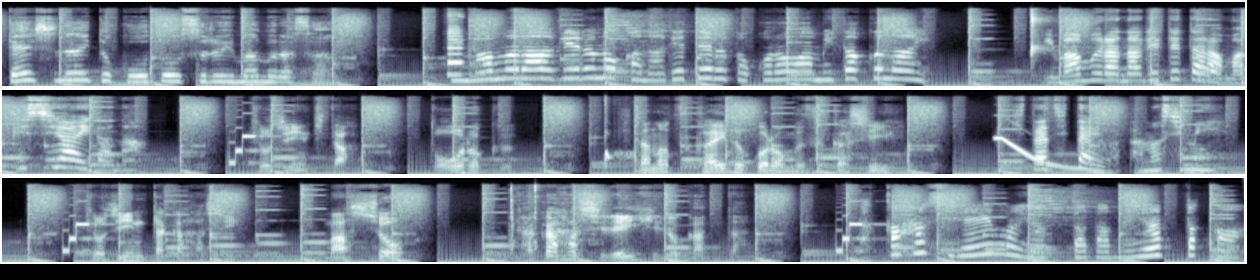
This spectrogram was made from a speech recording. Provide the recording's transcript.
期待しないと高騰する今村さん。今村あげるのか投げてるところは見たくない。今村投げてたら負け試合だな。巨人北登録。下の使いどころ難しい。下自体は楽しみ。巨人高橋。抹消。高橋レイひどかった。高橋レイもやったダメやったか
